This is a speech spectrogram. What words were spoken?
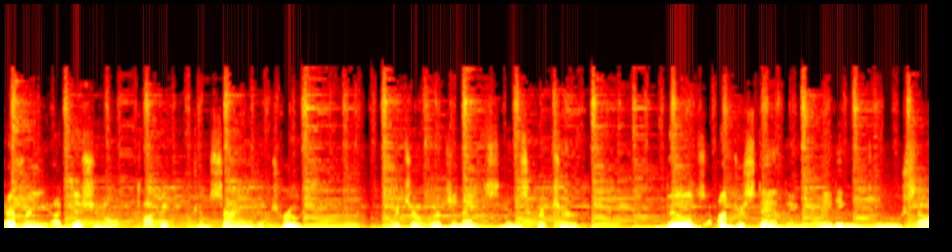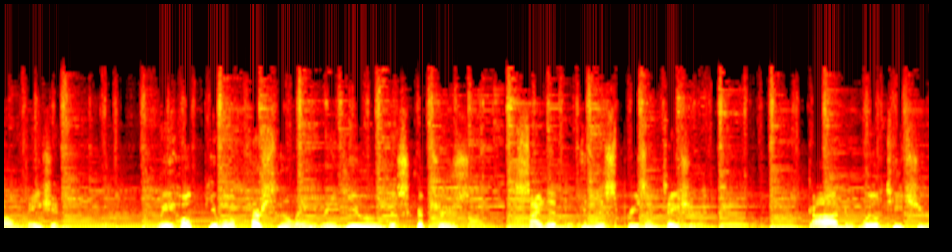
Every additional topic concerning the truth, which originates in Scripture, builds understanding leading to salvation. We hope you will personally review the Scriptures cited in this presentation. God will teach you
